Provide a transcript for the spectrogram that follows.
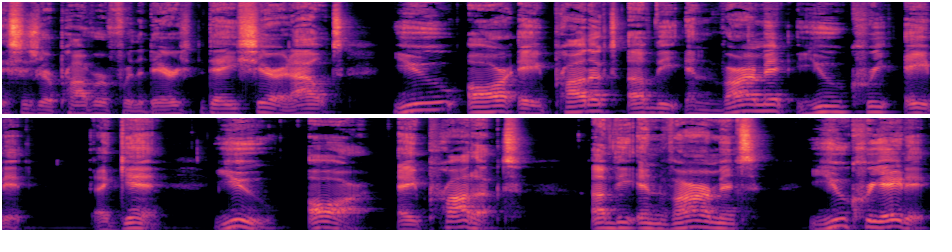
This is your proverb for the day. Share it out. You are a product of the environment you created. Again, you are a product of the environment you created.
